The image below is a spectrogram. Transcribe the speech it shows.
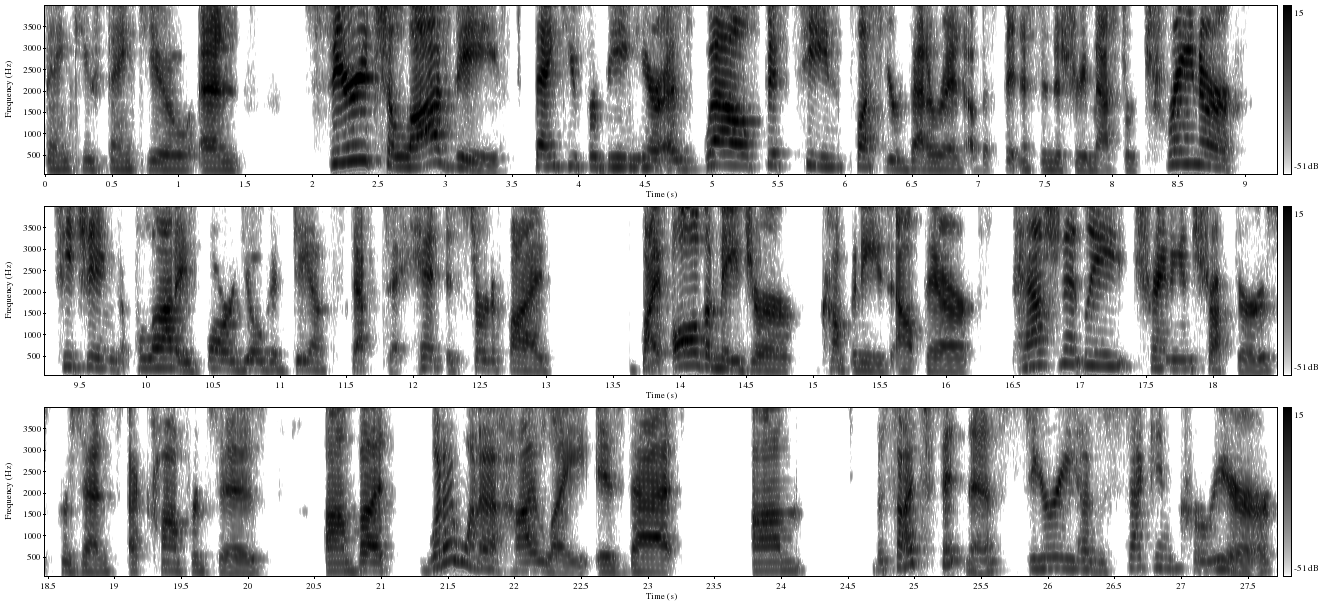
Thank you. Thank you. And Siri Chilazi, thank you for being here as well. 15 plus year veteran of the fitness industry, master trainer, teaching Pilates, barre, yoga, dance, step to HIIT is certified by all the major companies out there. Passionately training instructors presents at conferences. Um, but what I want to highlight is that um, besides fitness, Siri has a second career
